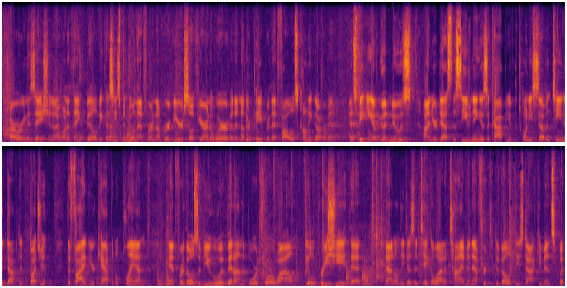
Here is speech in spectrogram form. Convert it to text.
our organization, and I want to thank Bill because he's been doing that for a number of years. So if you aren't aware of it, another paper that follows county government. And speaking of good news, on your desk this evening is a copy of the 2017 adopted budget, the five-year capital plan, and for those of you who have been on the board for a while, you'll appreciate that not only does it take a lot of time and effort to develop these documents, but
